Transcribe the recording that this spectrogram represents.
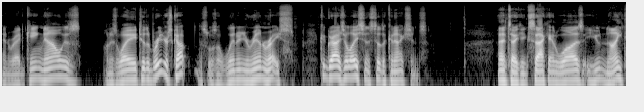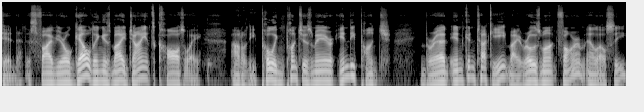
And Red King now is on his way to the Breeders' Cup. This was a win and you're in race. Congratulations to the connections. And taking second was United. This five year old gelding is by Giants Causeway out of the Pulling Punches mare Indy Punch bred in Kentucky by Rosemont Farm, LLC,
